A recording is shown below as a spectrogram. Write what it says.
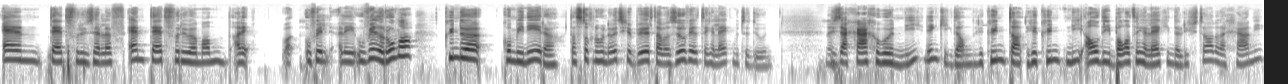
en tijd voor uzelf en tijd voor uw man. Allee, wat, hoeveel, allee, hoeveel rollen kun je combineren? Dat is toch nog nooit gebeurd, dat we zoveel tegelijk moeten doen. Nee. Dus dat gaat gewoon niet, denk ik dan. Je kunt, dan. je kunt niet al die ballen tegelijk in de lucht houden, dat gaat niet.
